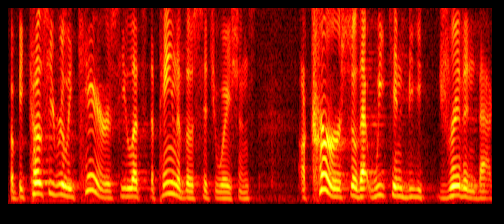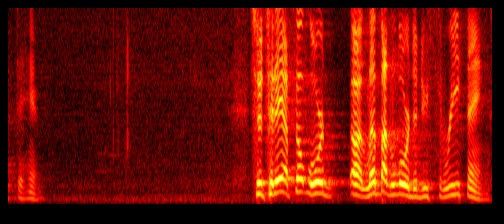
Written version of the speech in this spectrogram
But because he really cares, he lets the pain of those situations occur so that we can be driven back to him. So today I felt Lord, uh, led by the Lord to do three things.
